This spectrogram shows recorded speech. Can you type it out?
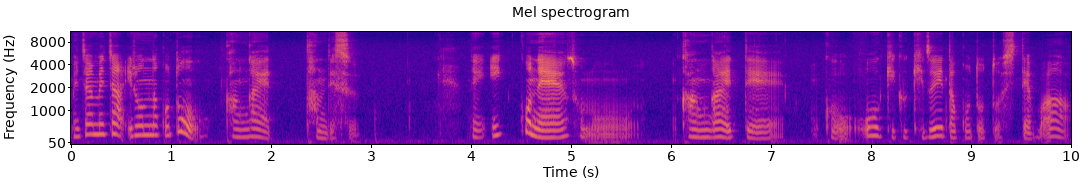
めちゃめちゃいろんなことを考えたんです。で一個ねその考えてこう大きく気づいたこととしては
